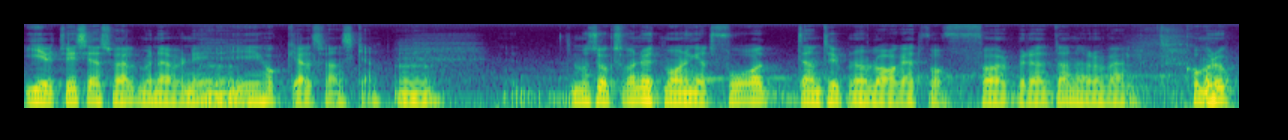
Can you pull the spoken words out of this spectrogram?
givetvis i SHL, men även i, mm. i Hockeyallsvenskan. Mm. Det måste också vara en utmaning att få den typen av lag att vara förberedda när de väl kommer upp.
